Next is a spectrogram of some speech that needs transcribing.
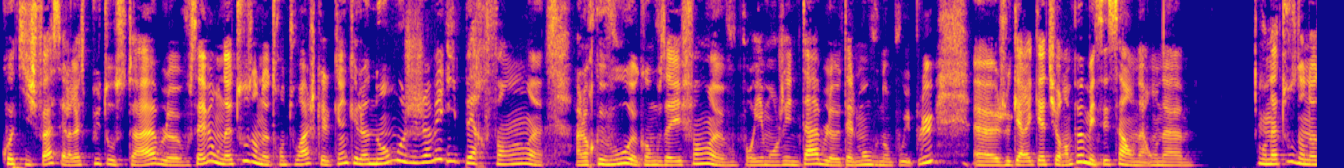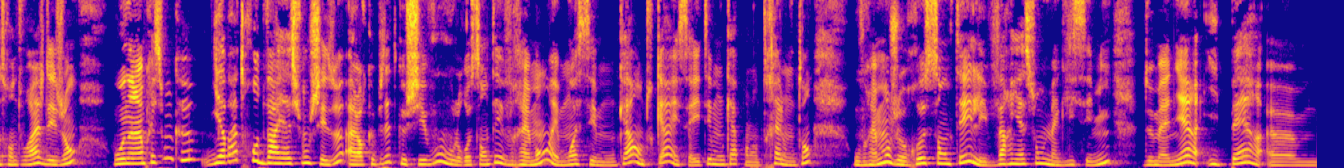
quoi qu'ils fassent, elle reste plutôt stable. Vous savez on a tous dans notre entourage quelqu'un qui est là, non, moi j'ai jamais hyper faim. Alors que vous, quand vous avez faim, vous pourriez manger une table tellement vous n'en pouvez plus. Euh, je caricature un peu, mais c'est ça, on a, on a on a tous dans notre entourage des gens où on a l'impression qu'il n'y a pas trop de variations chez eux, alors que peut-être que chez vous, vous le ressentez vraiment, et moi c'est mon cas en tout cas, et ça a été mon cas pendant très longtemps, où vraiment je ressentais les variations de ma glycémie de manière hyper euh,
